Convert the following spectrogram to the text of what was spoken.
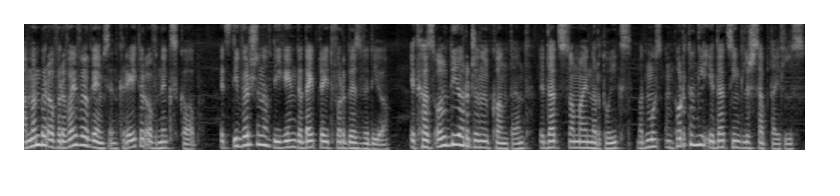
a member of Revival Games and creator of Nick's Co-op. It's the version of the game that I played for this video. It has all the original content, it adds some minor tweaks, but most importantly it adds English subtitles.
